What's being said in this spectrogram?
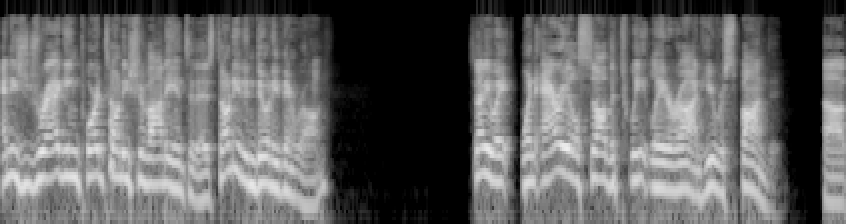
and he's dragging poor Tony Schiavone into this. Tony didn't do anything wrong. So anyway, when Ariel saw the tweet later on, he responded uh,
